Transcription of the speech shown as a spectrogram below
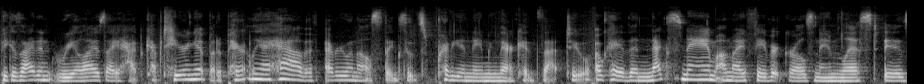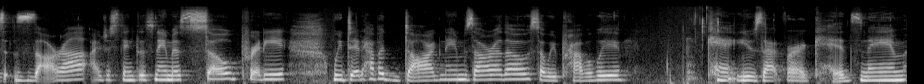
because I didn't realize I had kept hearing it but apparently I have if everyone else thinks it's pretty in naming their kids that too. Okay the next name on my favorite girls name list is Zara. I just think this name is so pretty. We did have a dog named Zara though so we probably can't use that for a kid's name,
